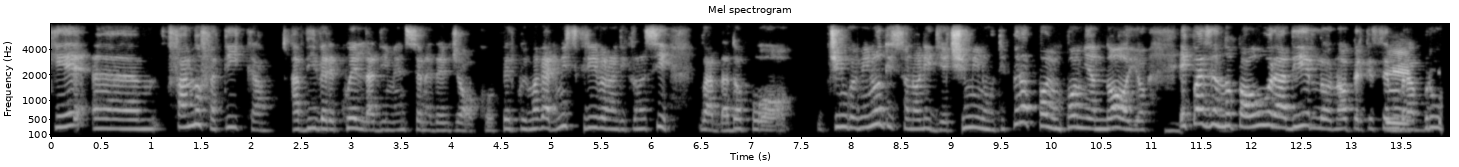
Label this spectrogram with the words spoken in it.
che ehm, fanno fatica a vivere quella dimensione del gioco, per cui magari mi scrivono e dicono sì, guarda, dopo 5 minuti sono lì 10 minuti, però poi un po' mi annoio mm. e quasi hanno paura a dirlo, no? Perché sembra sì. brutto.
